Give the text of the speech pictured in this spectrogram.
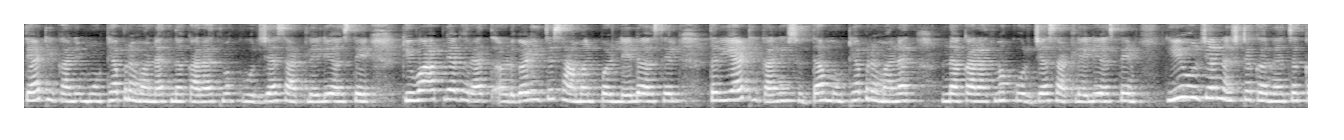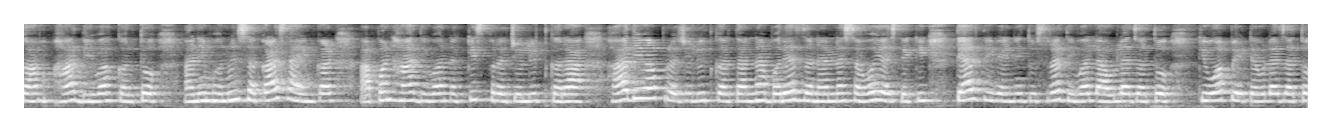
त्या ठिकाणी मोठ्या प्रमाणात नकारात्मक ऊर्जा साठलेली असते किंवा आपल्या घरात अडगळीचे सामान पडलेलं असेल तर या ठिकाणी सुद्धा मोठ्या प्रमाणात नकारात्मक ऊर्जा साठलेली असते. ही ऊर्जा नष्ट करण्याचं काम हा दिवा करतो आणि म्हणून सकाळ सायंकाळ आपण हा दिवा नक्कीच प्रज्वलित करा. हा दिवा प्रज्वलित करताना बऱ्याच जणांना सवय असते की त्याच दिव्याने दुसरा दिवा लावला जातो. किंवा पेटवला जातो.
